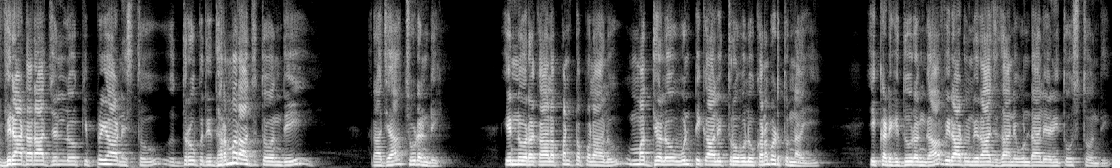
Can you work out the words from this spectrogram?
విరాట రాజ్యంలోకి ప్రయాణిస్తూ ద్రౌపది ధర్మరాజుతో అంది రాజా చూడండి. ఎన్నో రకాల పంట పొలాలు మధ్యలో ఒంటికాలి త్రోవులు కనబడుతున్నాయి. ఇక్కడికి దూరంగా విరాటుని రాజధాని ఉండాలి అని తోస్తోంది.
